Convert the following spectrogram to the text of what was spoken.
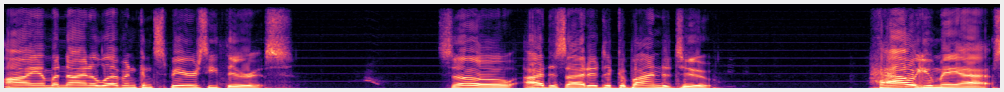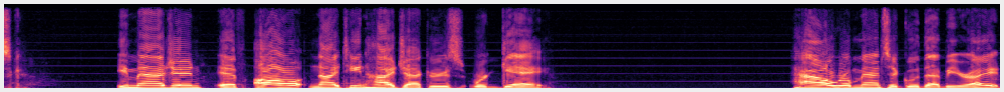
I am a 9 11 conspiracy theorist. So, I decided to combine the two. How, you may ask? Imagine if all 19 hijackers were gay. How romantic would that be, right?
